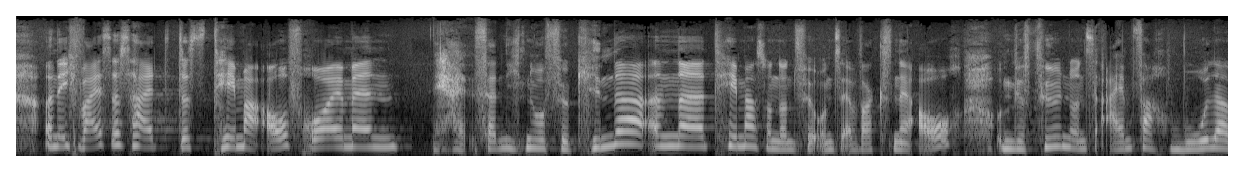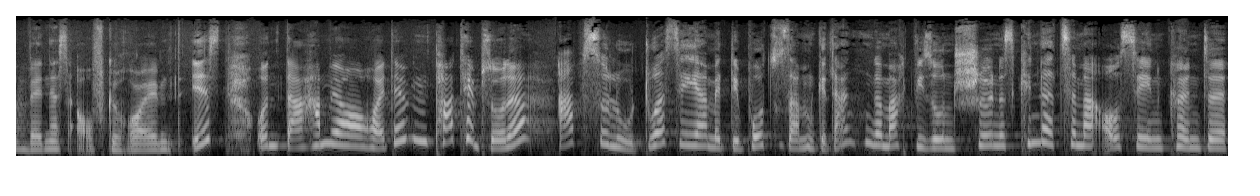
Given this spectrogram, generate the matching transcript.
Und ich weiß, dass halt das Thema Aufräumen ja, ist halt nicht nur für Kinder ein äh, Thema, sondern für uns Erwachsene auch. Und wir fühlen uns einfach wohler, wenn es aufgeräumt ist. Und da haben wir heute ein paar Tipps, oder? Absolut. Du hast dir ja mit Depot zusammen Gedanken gemacht, wie so ein schönes Kinderzimmer aussehen könnte,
